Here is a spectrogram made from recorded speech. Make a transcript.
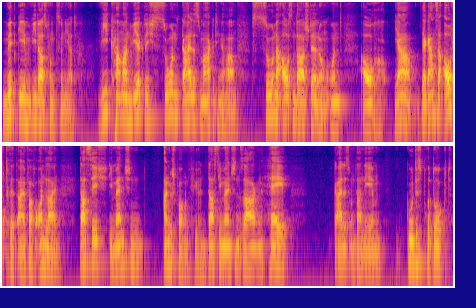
mitgeben, wie das funktioniert. Wie kann man wirklich so ein geiles Marketing haben, so eine Außendarstellung und auch, ja, der ganze Auftritt einfach online, dass sich die Menschen angesprochen fühlen, dass die Menschen sagen, hey, geiles Unternehmen, gutes Produkt,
